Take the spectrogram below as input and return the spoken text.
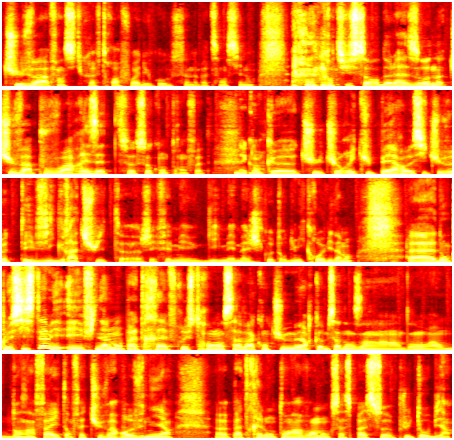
tu vas, enfin si tu crèves trois fois du coup, ça n'a pas de sens sinon. quand tu sors de la zone, tu vas pouvoir reset ce, ce compte en fait. D'accord. Donc euh, tu, tu récupères, euh, si tu veux, tes vies gratuites. Euh, J'ai fait mes guillemets magiques autour du micro, évidemment. Euh, donc le système est, finalement pas très frustrant. Ça va quand tu meurs comme ça dans un dans, dans un fight. En fait, tu vas revenir euh, pas très longtemps avant, donc ça se passe euh, plutôt bien.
